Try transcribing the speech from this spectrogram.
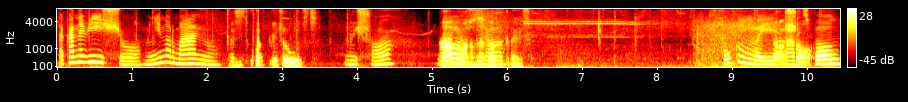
Так а навіщо? Мені нормально. Ключовуць. Ну і що? А, О, ну ладно, мене всьо. теж криюсь. Пукнули і Хорошо. танцпол.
